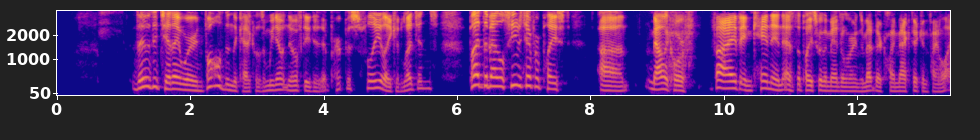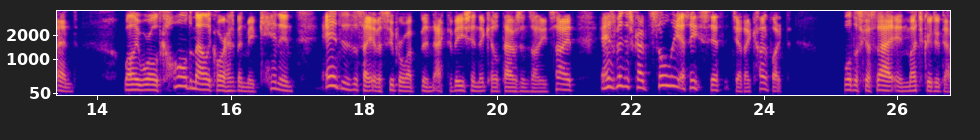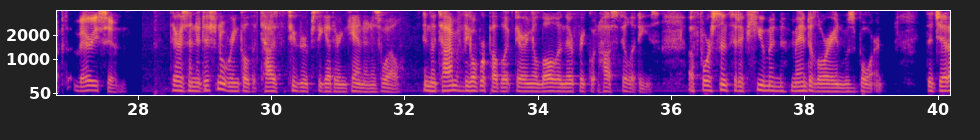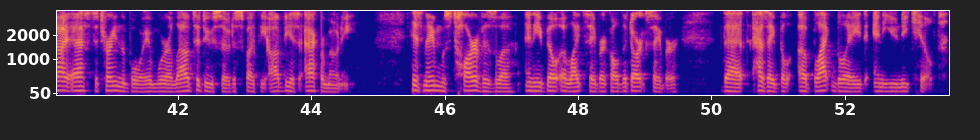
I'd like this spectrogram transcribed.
Though the Jedi were involved in the cataclysm, we don't know if they did it purposefully, like in Legends, but the battle seems to have replaced uh, Malachor 5 in canon as the place where the Mandalorians met their climactic and final end. While a world called Malachor has been made canon, and it is the site of a superweapon activation that killed thousands on each side, it has been described solely as a Sith Jedi conflict. We'll discuss that in much greater depth very soon. There is an additional wrinkle that ties the two groups together in canon as well. In the time of the Old Republic, during a lull in their frequent hostilities, a force sensitive human Mandalorian was born. The Jedi asked to train the boy and were allowed to do so despite the obvious acrimony. His name was Tar Vizsla, and he built a lightsaber called the Dark Saber that has a, a black blade and a unique hilt.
